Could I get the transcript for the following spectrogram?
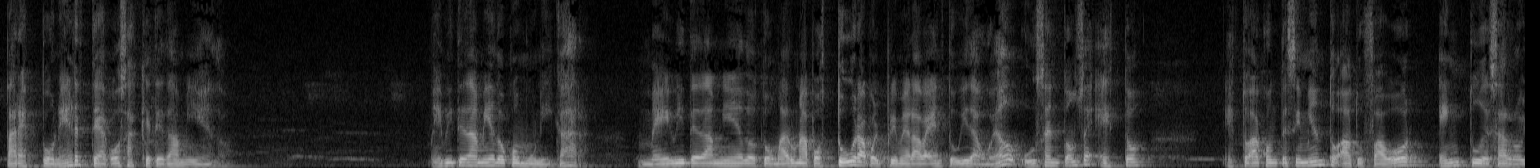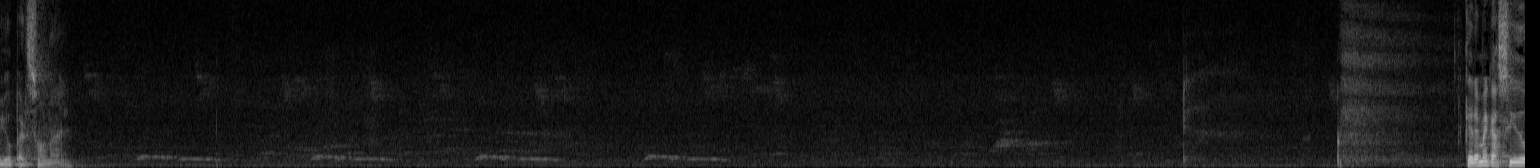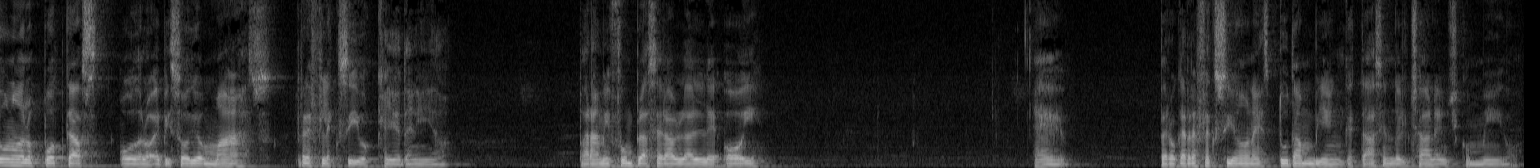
Para exponerte a cosas que te da miedo. Maybe te da miedo comunicar. Maybe te da miedo tomar una postura por primera vez en tu vida. Well, usa entonces estos, estos acontecimientos a tu favor en tu desarrollo personal. Créeme que ha sido uno de los podcasts o de los episodios más reflexivos que yo he tenido. Para mí fue un placer hablarle hoy. Eh, espero que reflexiones tú también, que estás haciendo el challenge conmigo.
